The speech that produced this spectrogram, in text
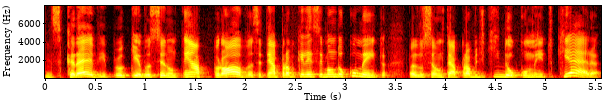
Escreve, porque você não tem a prova, você tem a prova que ele recebeu um documento, mas você não tem a prova de que documento que era.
